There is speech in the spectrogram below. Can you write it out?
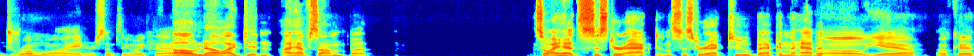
Drumline or something like that. Oh no, I didn't. I have some, but so I had Sister Act and Sister Act Two back in the habit. Oh yeah. Okay.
